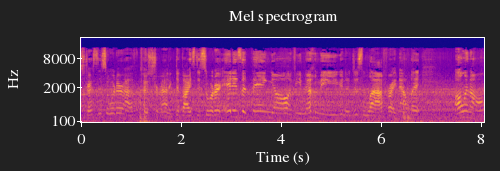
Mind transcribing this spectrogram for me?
stress disorder. I have post traumatic device disorder. It is a thing, y'all. If you know me, you're going to just laugh right now. But all in all,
